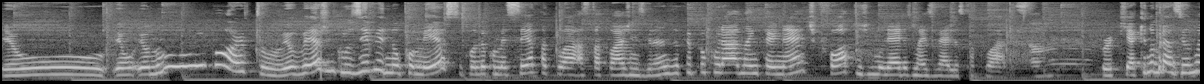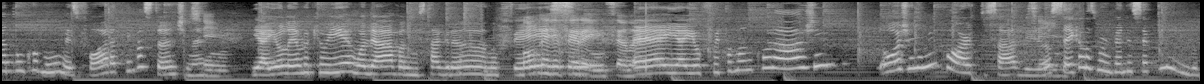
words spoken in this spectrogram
eu, eu, eu não, não me importo. Eu vejo, inclusive, no começo, quando eu comecei a tatuar as tatuagens grandes, eu fui procurar na internet fotos de mulheres mais velhas tatuadas. Ah, Porque aqui no Brasil não é tão comum, mas fora tem bastante, né? sim. E aí eu lembro que eu ia, eu olhava no Instagram, no Face. Bom ter referência, né? É, e aí eu fui tomando coragem. Hoje eu não me importo, sabe? Sim. Eu sei que elas vão envelhecer comigo.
